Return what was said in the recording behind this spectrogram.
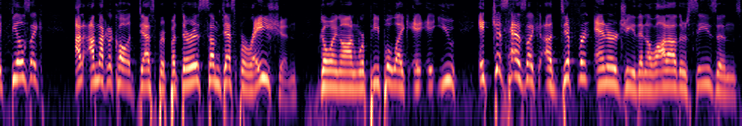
it feels like I, I'm not going to call it desperate, but there is some desperation going on where people like it, it. You, it just has like a different energy than a lot of other seasons,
